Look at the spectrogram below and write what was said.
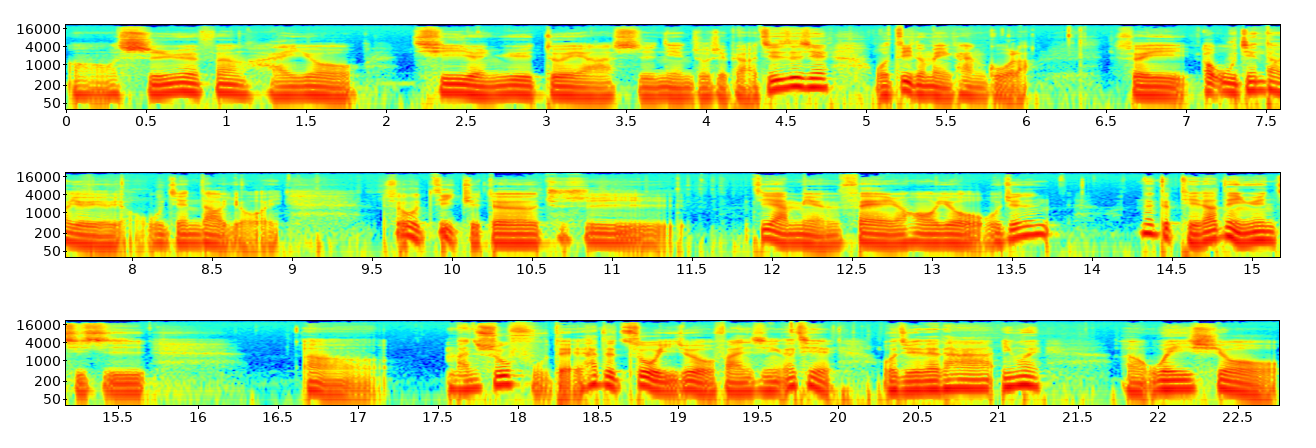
哦，十月份还有七人乐队啊，《十年周水漂》。其实这些我自己都没看过啦。所以哦，无间道有有有，无间道有诶。所以我自己觉得就是，既然免费，然后又我觉得那个铁道电影院其实呃蛮舒服的，它的座椅就有翻新，而且我觉得它因为呃微秀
